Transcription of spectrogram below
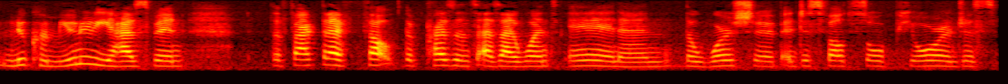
new community has been the fact that I felt the presence as I went in and the worship. It just felt so pure and just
